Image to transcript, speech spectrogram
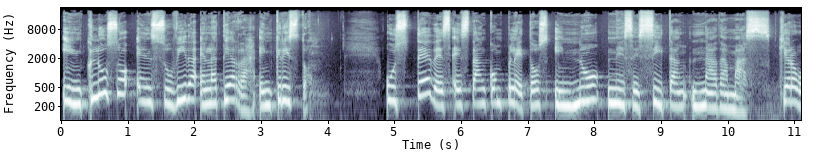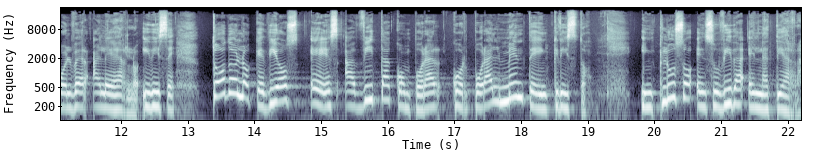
incluso en su vida en la tierra, en Cristo. Ustedes están completos y no necesitan nada más. Quiero volver a leerlo y dice, todo lo que Dios es habita corporalmente en Cristo, incluso en su vida en la tierra.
